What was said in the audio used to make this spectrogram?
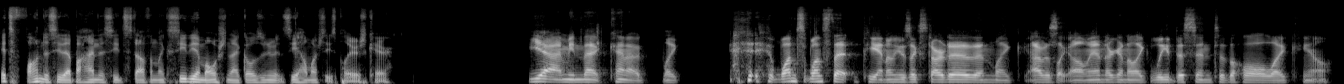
it's fun to see that behind the scenes stuff and like see the emotion that goes into it and see how much these players care yeah, I mean that kind of like once once that piano music started and like I was like, oh man, they're gonna like lead this into the whole like you know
